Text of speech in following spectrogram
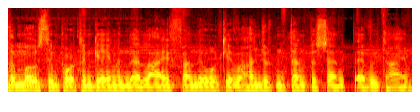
the most important game in their life, and they will give 110% every time.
